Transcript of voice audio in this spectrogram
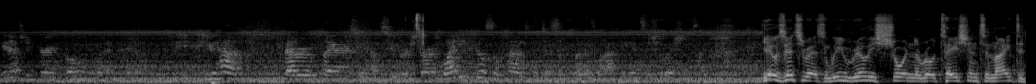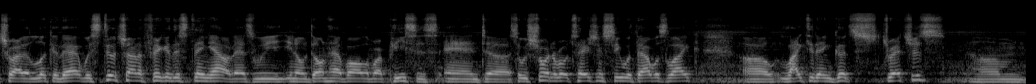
You mentioned Greg go. You have veteran players, you have superstars. Why do you feel sometimes the discipline is lacking in situations like this? Yeah, it was interesting. We really shortened the rotation tonight to try to look at that. We're still trying to figure this thing out as we, you know, don't have all of our pieces, and uh, so we shortened the rotation, see what that was like. Uh, liked it in good stretches. Um,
